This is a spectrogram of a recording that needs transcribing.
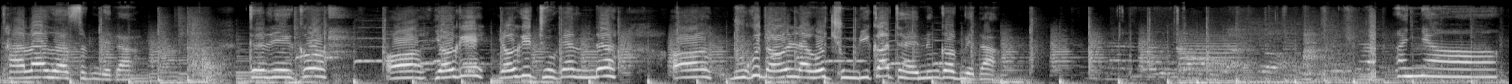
잘하셨습니다. 그리고, 어, 여기, 여기 두 개인데, 어, 누구 넣으려고 준비가 되는 겁니다. 안녕.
